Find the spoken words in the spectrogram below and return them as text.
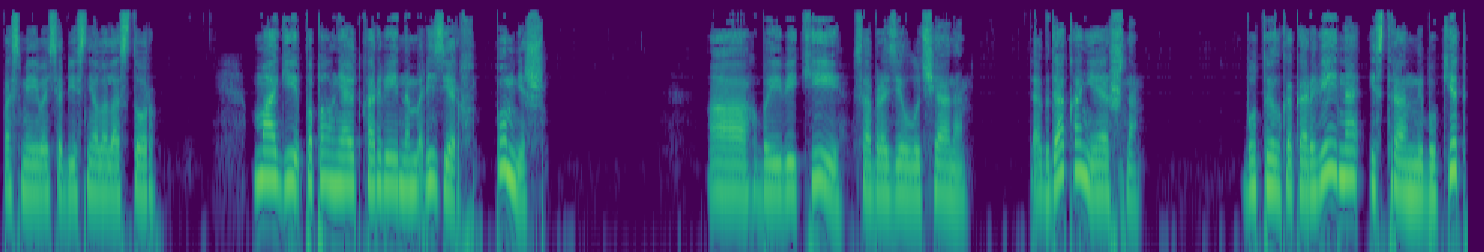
посмеиваясь, объясняла Ластор. Маги пополняют Карвейном резерв, помнишь? Ах, боевики, сообразил Лучана. Тогда, конечно. Бутылка Карвейна и странный букет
